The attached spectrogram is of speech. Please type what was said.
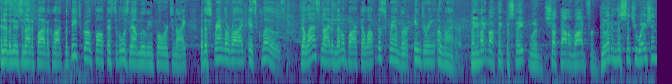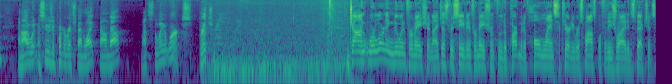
In other news tonight at 5 o'clock, the Beech Grove Fall Festival is now moving forward tonight, but the Scrambler ride is closed. Now, last night, a metal bar fell off the Scrambler, injuring a rider. Now, you might not think the state would shut down a ride for good in this situation, and Eyewitness News reporter Rich Van Wyk found out that's the way it works. Rich? John, we're learning new information. I just received information from the Department of Homeland Security responsible for these ride inspections.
